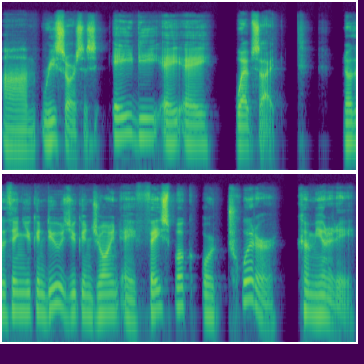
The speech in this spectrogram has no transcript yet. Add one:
um, resources. ADAA website. Another thing you can do is you can join a Facebook or Twitter community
